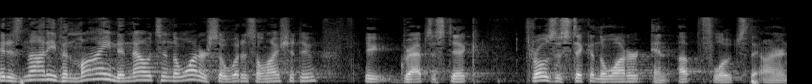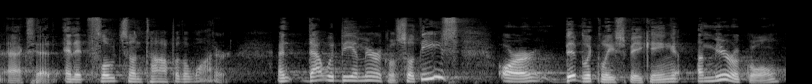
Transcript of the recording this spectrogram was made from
It is not even mine, and now it's in the water. So what does Elisha do? He grabs a stick, throws a stick in the water, and up floats the iron axe head. And it floats on top of the water. And that would be a miracle. So these are, biblically speaking, a miracle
